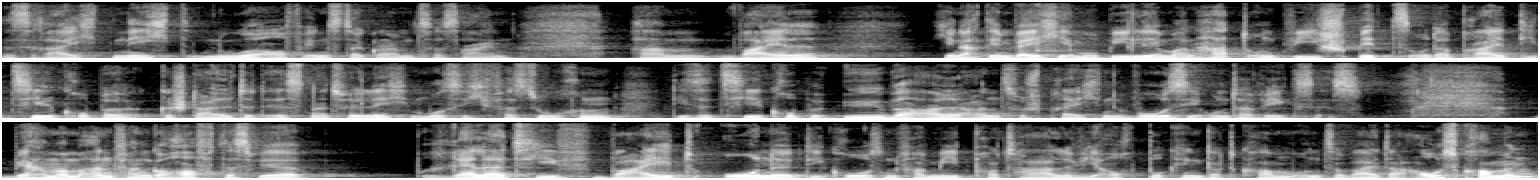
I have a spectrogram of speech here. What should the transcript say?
Es reicht nicht, nur auf Instagram zu sein, ähm, weil je nachdem, welche Immobilie man hat und wie spitz oder breit die Zielgruppe gestaltet ist, natürlich muss ich versuchen, diese Zielgruppe überall anzusprechen, wo sie unterwegs ist. Wir haben am Anfang gehofft, dass wir relativ weit ohne die großen Vermietportale wie auch Booking.com und so weiter auskommen.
